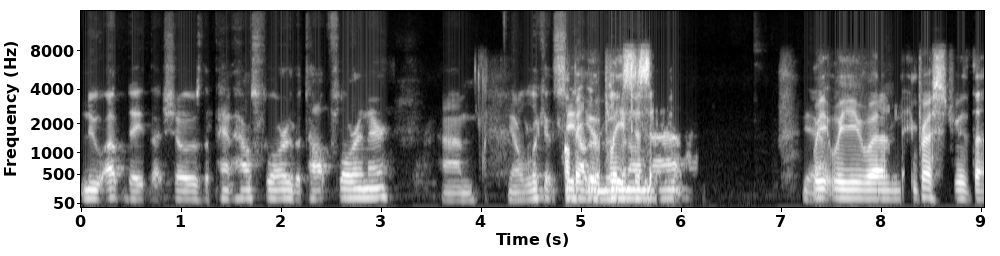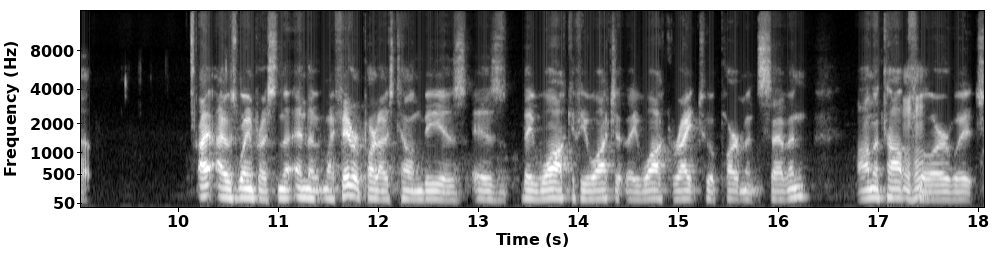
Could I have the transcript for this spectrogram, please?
new update that shows the penthouse floor, the top floor in there. Um, you know, look at see how they're moving on that. Yeah. Were, were you uh, impressed with that? I, I, was way impressed. And, the, and the, my favorite part I was telling B is is they walk. If you watch it, they walk right to apartment seven on the top mm-hmm. floor, which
